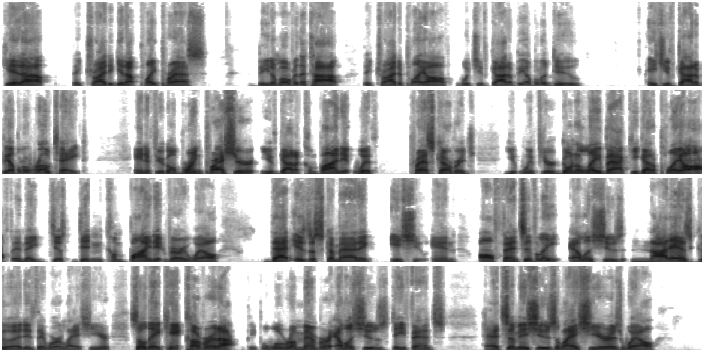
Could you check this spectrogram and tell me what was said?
get up. They tried to get up, play press, beat them over the top. They tried to play off. What you've got to be able to do is you've got to be able to rotate. And if you're going to bring pressure, you've got to combine it with press coverage. You, if you're going to lay back, you got to play off. And they just didn't combine it very well that is a schematic issue. And offensively, LSU's not as good as they were last year, so they can't cover it up. People will remember LSU's defense had some issues last year as well,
